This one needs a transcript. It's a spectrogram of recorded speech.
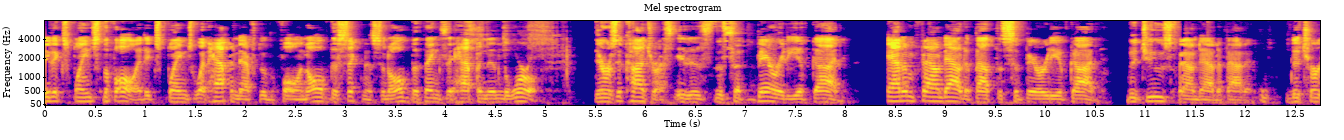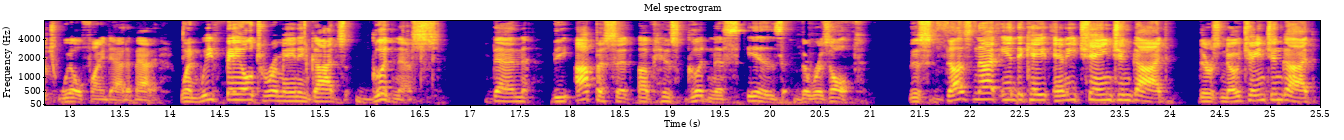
It explains the fall. It explains what happened after the fall and all of the sickness and all of the things that happened in the world. There is a contrast. It is the severity of God. Adam found out about the severity of God. The Jews found out about it. The church will find out about it. When we fail to remain in God's goodness, then the opposite of his goodness is the result. This does not indicate any change in God. There's no change in God.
